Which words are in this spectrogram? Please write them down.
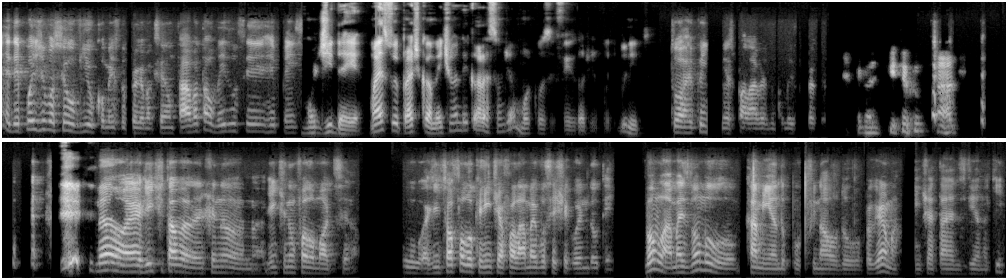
É, depois de você ouvir o começo do programa que você não tava, talvez você repense. Amor de ideia. Mas foi praticamente uma declaração de amor que você fez, Galdinho. Muito bonito. Tô arrependido das palavras do começo do programa. Agora fiquei preocupado. não, é, a gente tava. A gente não, a gente não falou mal de você, não. A gente só falou que a gente ia falar, mas você chegou e não deu tempo. Vamos lá, mas vamos caminhando pro final do programa. A gente já tá desviando aqui.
